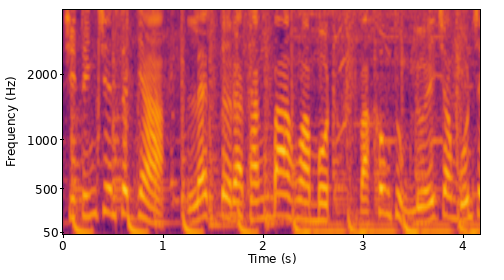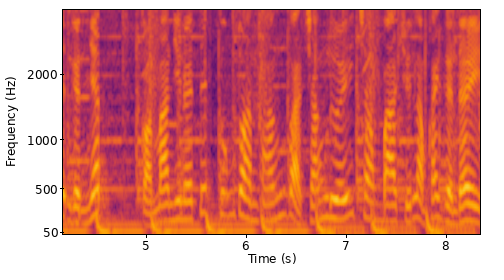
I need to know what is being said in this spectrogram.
Chỉ tính trên sân nhà, Leicester đã thắng 3 hòa 1 và không thủng lưới trong 4 trận gần nhất, còn Man United cũng toàn thắng và trắng lưới trong 3 chuyến làm khách gần đây.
